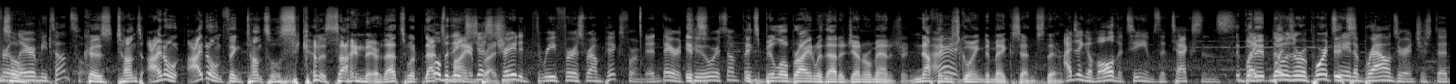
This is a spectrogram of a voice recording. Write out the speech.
for Laremy Tunsil. because tons. I don't. I don't think Tunsil's going to sign there. That's what. That's well, but they just impression. traded three first round picks for him, didn't they? Or It's- two or something? It's Bill O'Brien without a general manager. Nothing's All right. going to make sense there. I think of all the teams, the Texans. But like, it- there but was a report today the Browns are interested.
